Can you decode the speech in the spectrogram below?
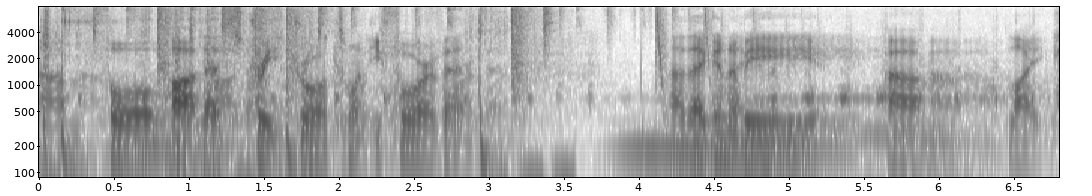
um, for part of their Street Draw 24 event. Uh, they're going to be um, like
